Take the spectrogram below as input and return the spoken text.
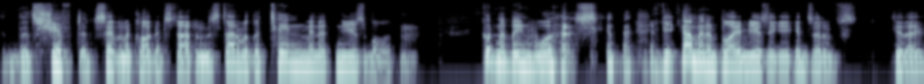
the shift at seven o'clock had started, and it started with a 10 minute news bulletin. Couldn't have been worse. if you come in and play music, you can sort of you know,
